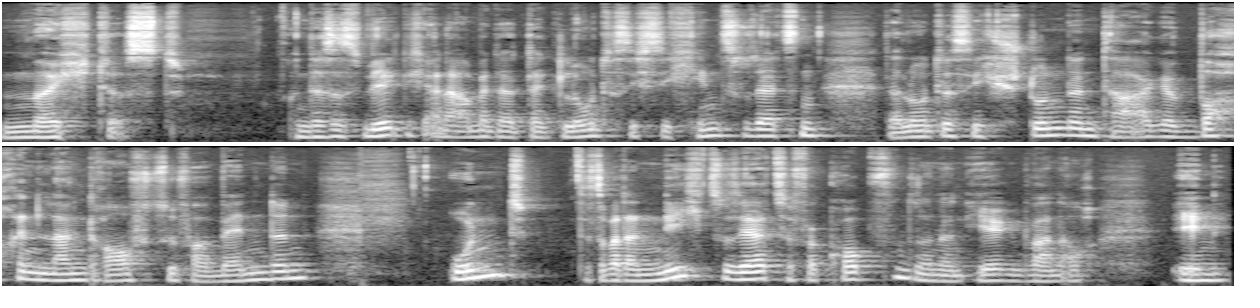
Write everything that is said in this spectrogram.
möchtest. Und das ist wirklich eine Arbeit, da lohnt es sich, sich hinzusetzen, da lohnt es sich Stunden, Tage, Wochen lang drauf zu verwenden und das aber dann nicht zu sehr zu verkopfen, sondern irgendwann auch in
